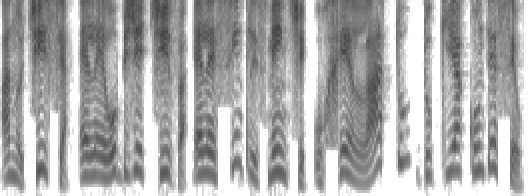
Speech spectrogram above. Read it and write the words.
A notícia ela é objetiva, ela é simplesmente o relato do que aconteceu.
